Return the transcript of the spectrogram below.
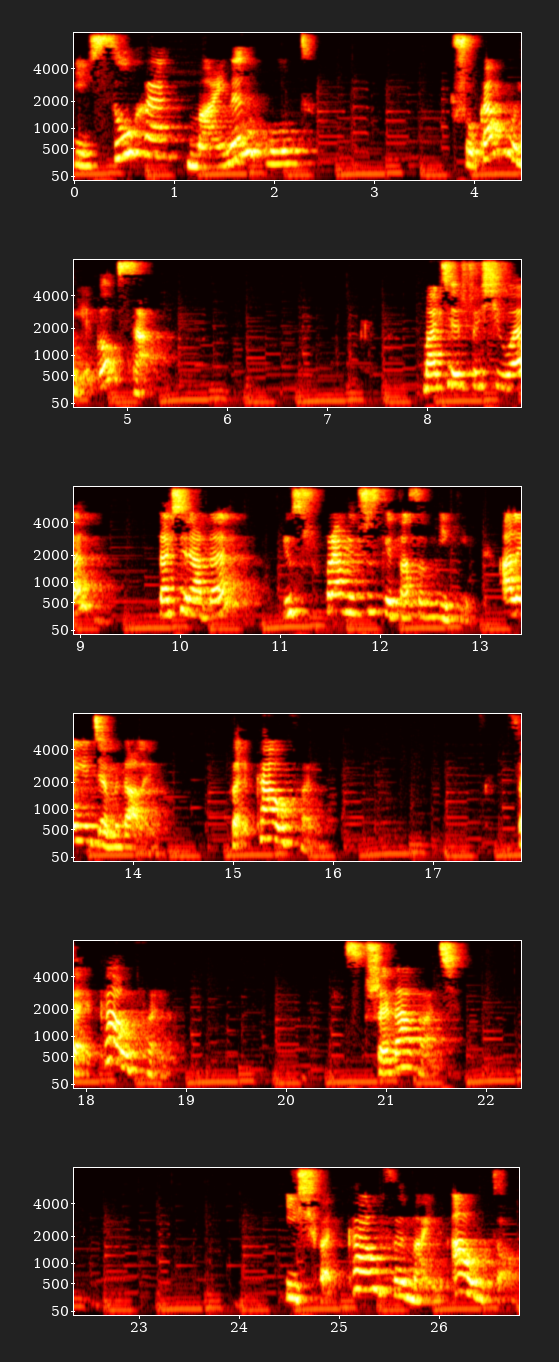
Ich suche meinen Hund. Szukam mojego psa. Macie jeszcze siłę? Dacie radę? Już prawie wszystkie czasowniki, ale jedziemy dalej. Verkaufen. Verkaufen. Sprzedawać. Ich verkaufe mein Auto.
